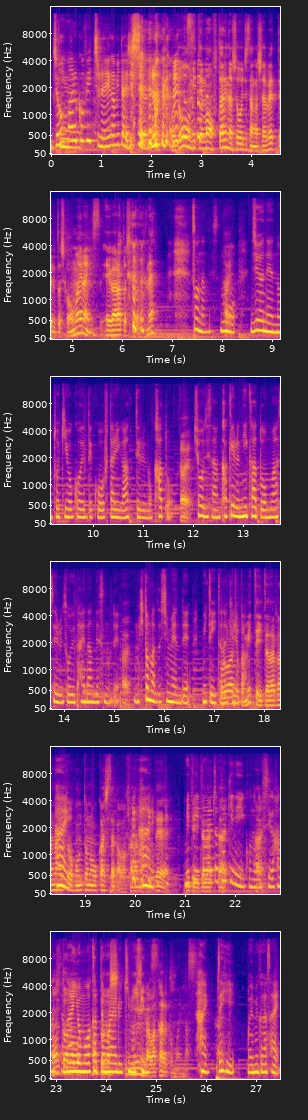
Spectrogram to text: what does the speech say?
ジョン・マルコビッチの映画みたいでしたよねどう見ても2人の庄司さんが喋ってるとしか思えないんです。絵柄としてはですね。そうなんです。はい。もう10年の時を超えてこう2人が合ってるのかとはい。庄司さんかける2かと思わせるそういう対談ですので、はい。まあひとまず紙面で見ていたこれはちょっとだければ見ていただかないとはい。本当のおかしさがわからないので、見ていただいた時にこのはい私が話した内容も分かってもらえる気も本当の意味しますがわかると思います。はい、ぜひお読みください。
